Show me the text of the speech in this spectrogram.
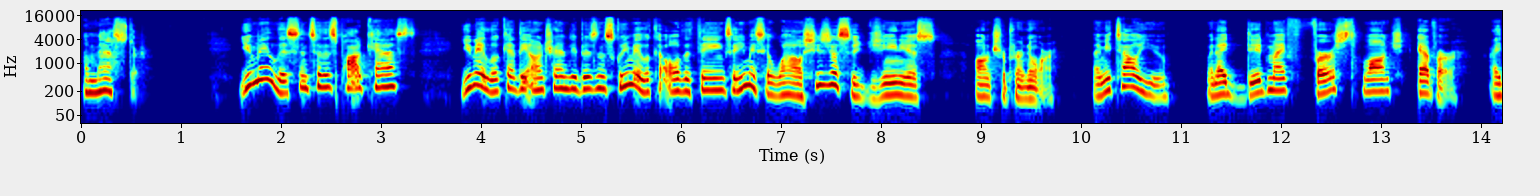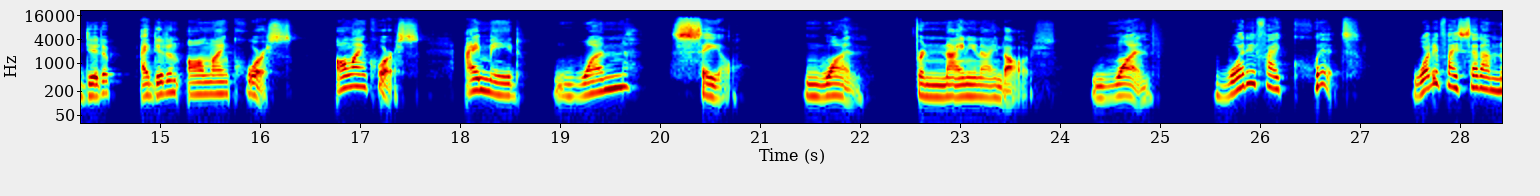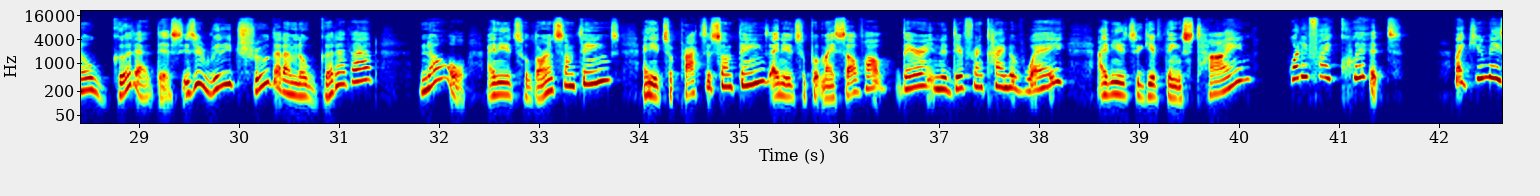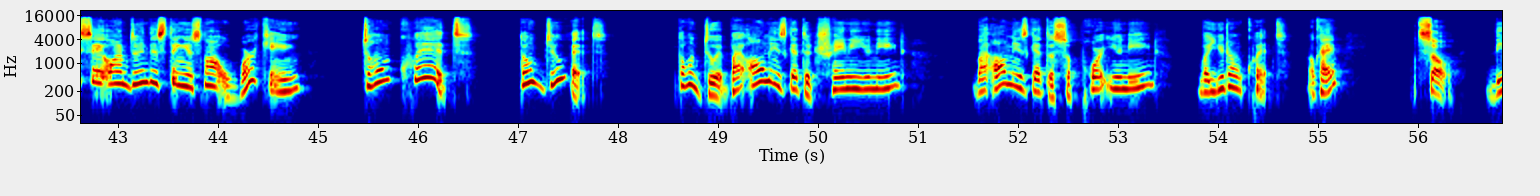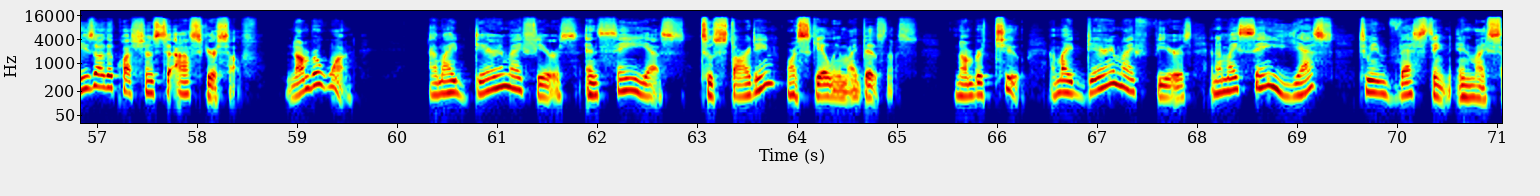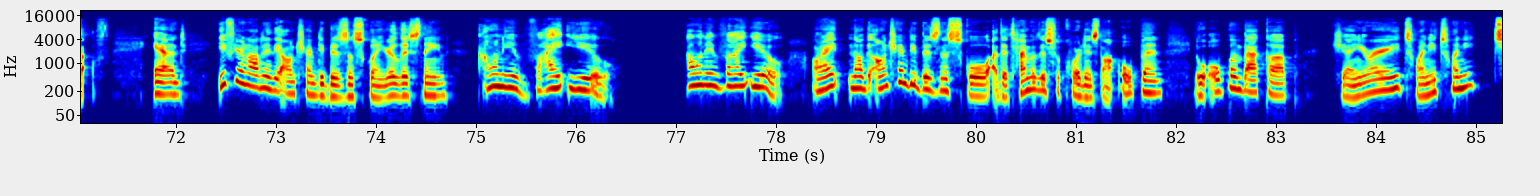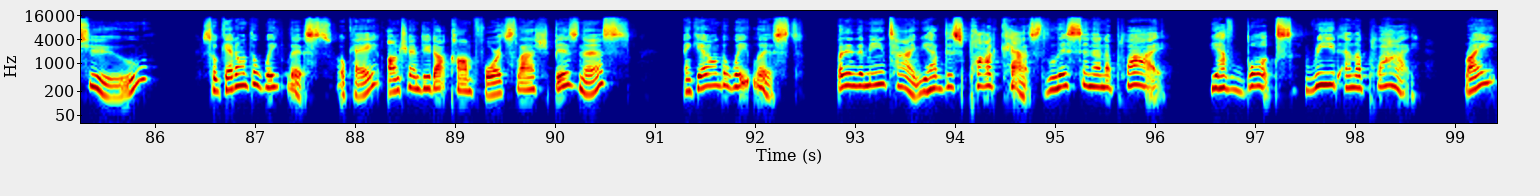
a master? You may listen to this podcast you may look at the EntreMD Business School, you may look at all the things, and you may say, wow, she's just a genius entrepreneur. Let me tell you, when I did my first launch ever, I did a I did an online course. Online course. I made one sale. One for $99. One. What if I quit? What if I said I'm no good at this? Is it really true that I'm no good at that? No, I needed to learn some things. I needed to practice some things. I needed to put myself out there in a different kind of way. I needed to give things time. What if I quit? Like you may say, Oh, I'm doing this thing. It's not working. Don't quit. Don't do it. Don't do it. By all means, get the training you need. By all means, get the support you need, but you don't quit. Okay. So these are the questions to ask yourself. Number one, Am I daring my fears and saying yes to starting or scaling my business? Number two, am I daring my fears and am I saying yes to investing in myself? And if you're not in the EntreMD Business School and you're listening, I want to invite you. I want to invite you. All right. Now, the EntreMD Business School at the time of this recording is not open. It will open back up January 2022. So get on the wait list, okay? EntreMD.com forward slash business and get on the wait list. But in the meantime, you have this podcast, listen and apply. You have books, read and apply, right?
